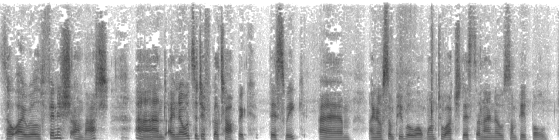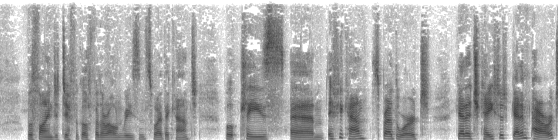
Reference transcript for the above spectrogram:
So I will finish on that, and I know it's a difficult topic this week. Um, I know some people won't want to watch this, and I know some people will find it difficult for their own reasons why they can't. But please, um, if you can, spread the word, get educated, get empowered.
